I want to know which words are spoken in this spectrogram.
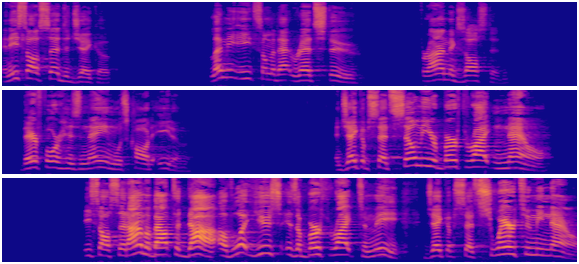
And Esau said to Jacob, Let me eat some of that red stew, for I am exhausted. Therefore, his name was called Edom. And Jacob said, Sell me your birthright now. Esau said, I'm about to die. Of what use is a birthright to me? Jacob said, Swear to me now.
